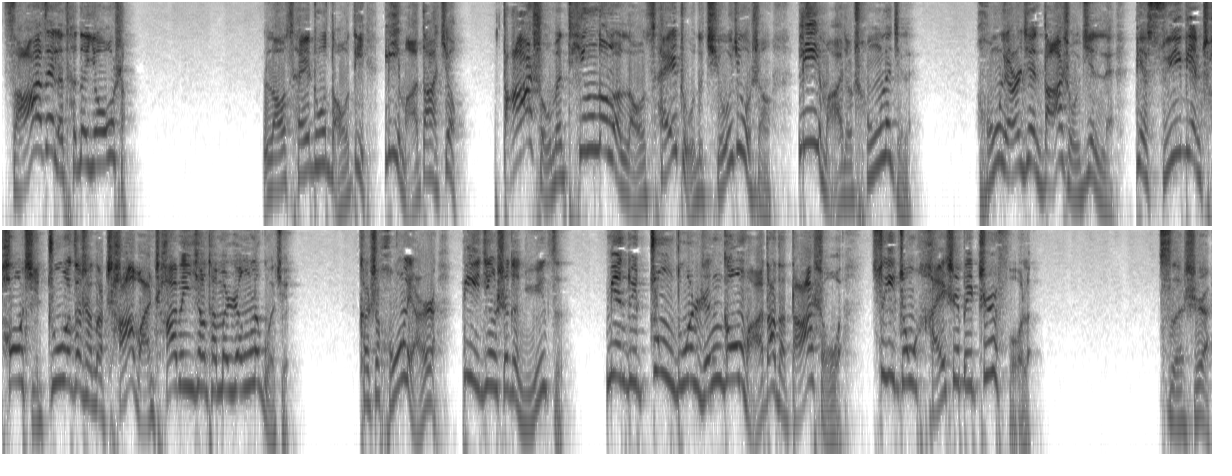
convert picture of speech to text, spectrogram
砸在了他的腰上。老财主倒地，立马大叫。打手们听到了老财主的求救声，立马就冲了进来。红莲见打手进来，便随便抄起桌子上的茶碗、茶杯向他们扔了过去。可是红莲啊，毕竟是个女子，面对众多人高马大的打手啊，最终还是被制服了。此时，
